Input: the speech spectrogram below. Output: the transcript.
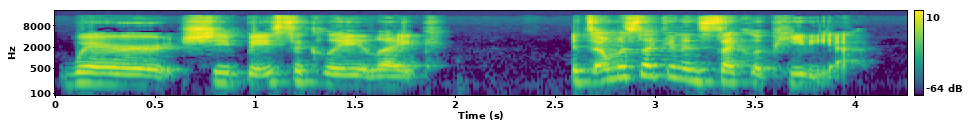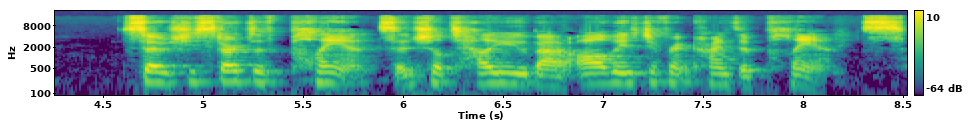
where she basically like it's almost like an encyclopedia. So she starts with plants and she'll tell you about all these different kinds of plants.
